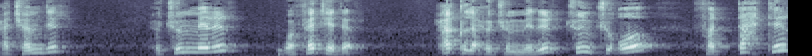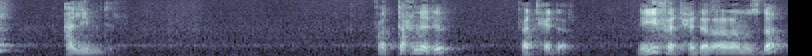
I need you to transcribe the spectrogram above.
hakemdir, hüküm verir ve fetheder. Hakla hüküm verir. Çünkü o fettahtir, alimdir. Fettah nedir? Fetheder. Neyi fetheder aramızda?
